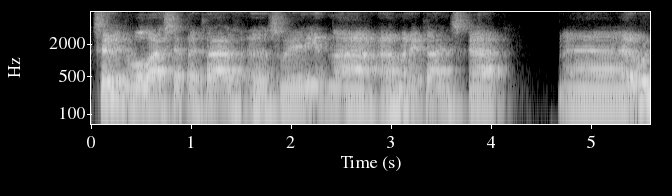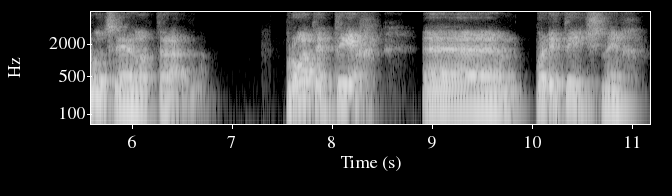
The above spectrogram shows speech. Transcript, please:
це відбулася така е, своєрідна американська революція електоральна проти тих е, політичних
